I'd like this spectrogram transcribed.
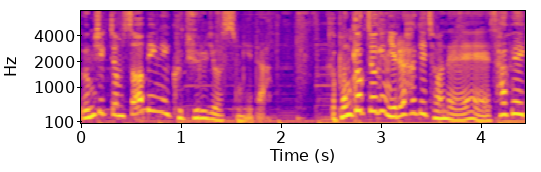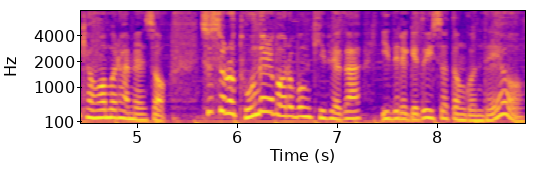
음식점 서빙이 그 뒤를 이었습니다. 그러니까 본격적인 일을 하기 전에 사회 경험을 하면서 스스로 돈을 벌어본 기회가 이들에게도 있었던 건데요.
